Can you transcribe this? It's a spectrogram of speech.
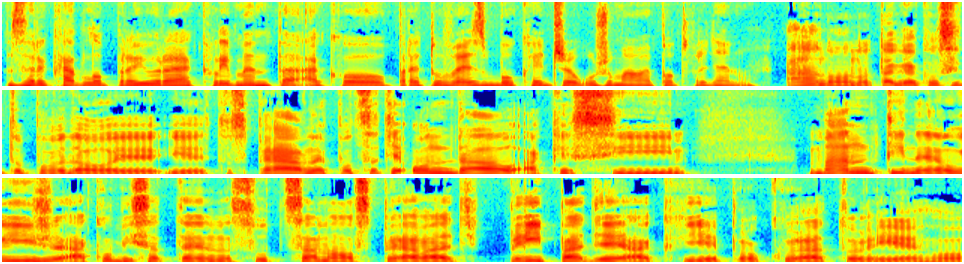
zrkadlo pre Juraja Klimenta ako pre tú väzbu, keďže už máme potvrdenú. Áno, áno, tak ako si to povedal, je, je to správne. V podstate on dal akési mantinely, že ako by sa ten sudca mal správať prípade, ak je prokurátor jeho,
